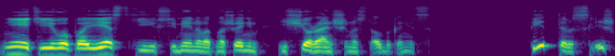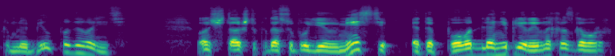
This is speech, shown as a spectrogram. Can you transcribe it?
не эти его поездки, их семейным отношениям еще раньше настал бы конец. Питер слишком любил поговорить. Он считал, что когда супруги вместе, это повод для непрерывных разговоров.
